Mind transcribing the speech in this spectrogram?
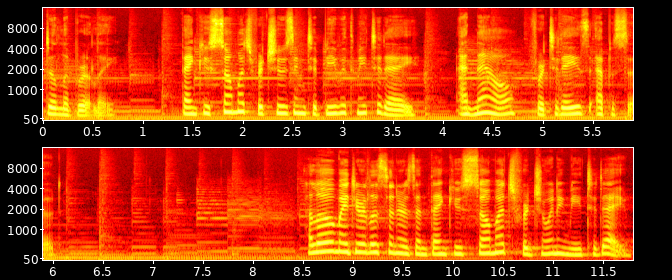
deliberately. Thank you so much for choosing to be with me today. And now for today's episode. Hello, my dear listeners, and thank you so much for joining me today.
